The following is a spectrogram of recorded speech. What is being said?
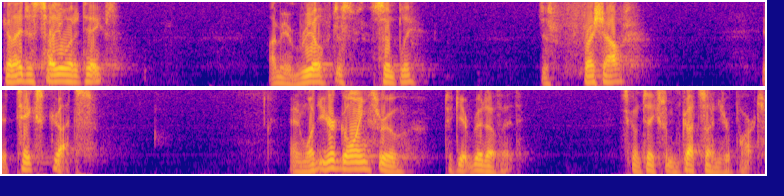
Can I just tell you what it takes? I mean, real, just simply, just fresh out. It takes guts. And what you're going through to get rid of it, it's going to take some guts on your part.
